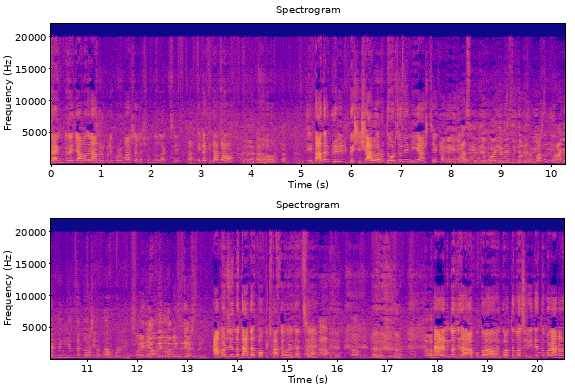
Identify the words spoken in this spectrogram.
থ্যাংক ইউ এই যে আমাদের আনারকলি পরে মাশাল্লাহ সুন্দর লাগছে। এটা কি দাদা? এই দাদার ক্রেডিট বেশি সে আবারও ধৈর্য নিয়ে নিয়ে আসছে এখানে। আজকে দিয়ে কয়দিন কতদিন? আগের দিন কিনছে দশটা তারপরের দিন ছয়টা। আমার জন্য দাদার পকেট ফাঁকা হয়ে যাচ্ছে। নারায়ণগঞ্জ আপু গত বছর ঈদে তোমার আনার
